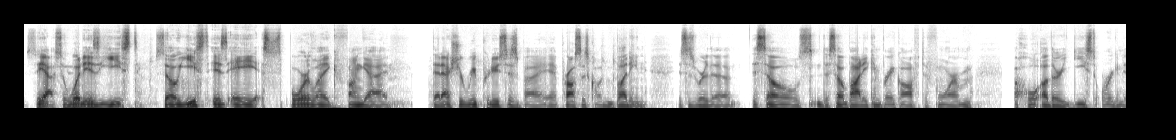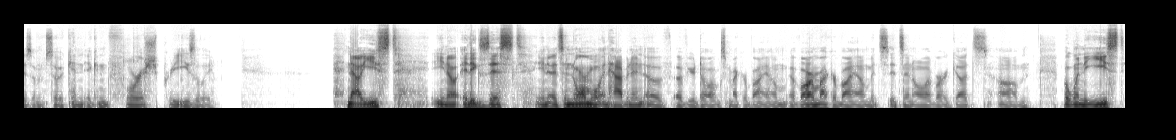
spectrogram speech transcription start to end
So, yeah, so what is yeast? So, yeast is a spore like fungi that actually reproduces by a process called budding. This is where the, the cells, the cell body can break off to form a whole other yeast organism. So, it can, it can flourish pretty easily. Now, yeast, you know, it exists. You know, it's a normal inhabitant of of your dog's microbiome, of our microbiome. It's it's in all of our guts. Um, but when the yeast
